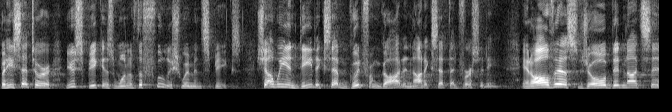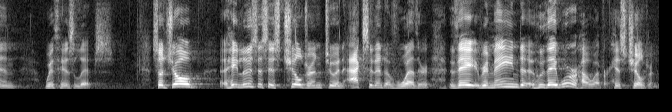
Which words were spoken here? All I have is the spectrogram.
But he said to her, you speak as one of the foolish women speaks. Shall we indeed accept good from God and not accept adversity? In all this, Job did not sin with his lips. So Job he loses his children to an accident of weather. They remained uh, who they were, however, his children.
